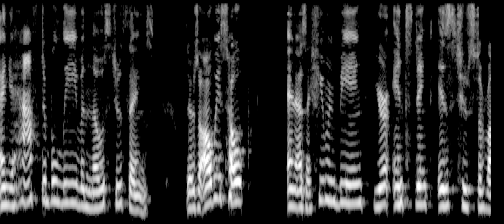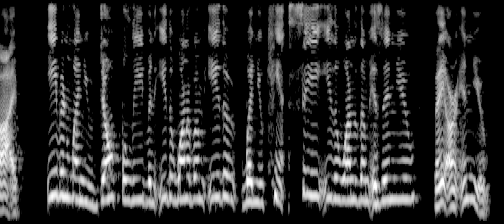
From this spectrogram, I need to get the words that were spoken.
and you have to believe in those two things. There's always hope and as a human being, your instinct is to survive. Even when you don't believe in either one of them, either when you can't see either one of them is in you, they are in you.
